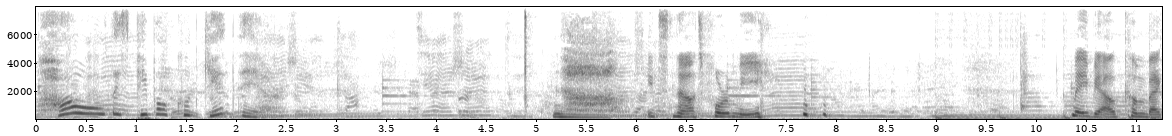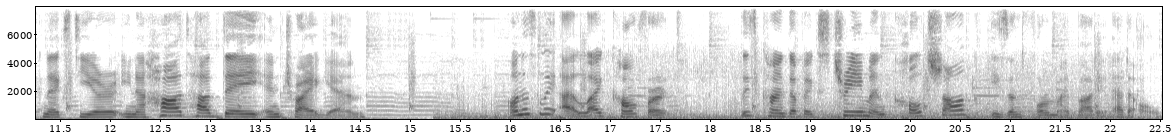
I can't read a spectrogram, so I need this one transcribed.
How all these people could get there? Nah, it's not for me. Maybe I'll come back next year in a hot, hot day and try again. Honestly, I like comfort. This kind of extreme and cold shock isn't for my body at all.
